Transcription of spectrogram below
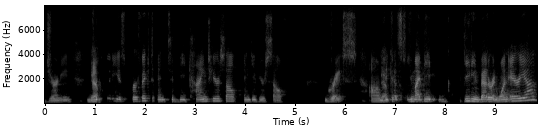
journey. Yeah. Nobody is perfect, and to be kind to yourself and give yourself grace um, yeah. because you might be getting better in one area,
